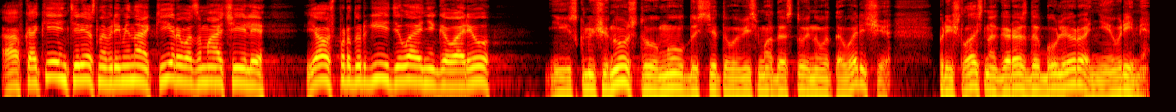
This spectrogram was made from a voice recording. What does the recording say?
«А в какие, интересно, времена Кирова замочили? Я уж про другие дела и не говорю». «Не исключено, что молодость этого весьма достойного товарища пришлась на гораздо более раннее время»,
